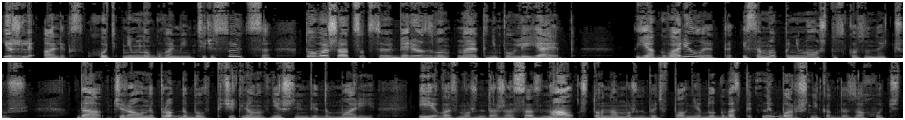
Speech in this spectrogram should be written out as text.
Ежели Алекс хоть немного вами интересуется, то ваше отсутствие в Березовом на это не повлияет. Я говорила это и сама понимала, что сказанная чушь. Да, вчера он и правда был впечатлен внешним видом Марии и, возможно, даже осознал, что она может быть вполне благовоспитанной барышней, когда захочет.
